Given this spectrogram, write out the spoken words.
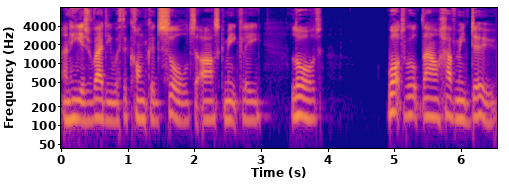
and he is ready with the conquered soul to ask meekly, Lord, what wilt thou have me do?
